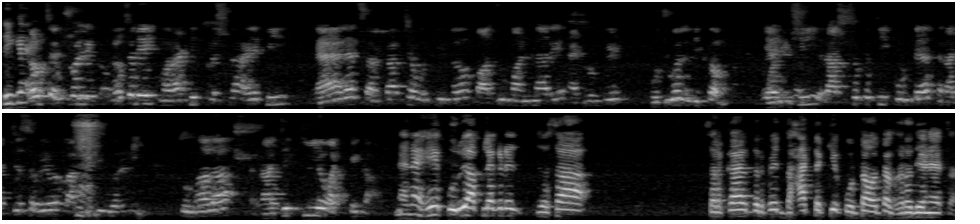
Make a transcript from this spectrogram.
ठीक है राऊत एक मराठी प्रश्न आहे की न्यायालयात सरकारच्या वतीनं बाजू मांडणारे ऍडव्होकेट उज्ज्वल निकम यांची राष्ट्रपती कोट्यात राज्यसभेवर लागलेली वर्णी तुम्हाला राजकीय वाटते का? नाही नाही हे पूर्वी आपल्याकडे जसा सरकारतर्फे दहा टक्के कोटा होता घर देण्याचा.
